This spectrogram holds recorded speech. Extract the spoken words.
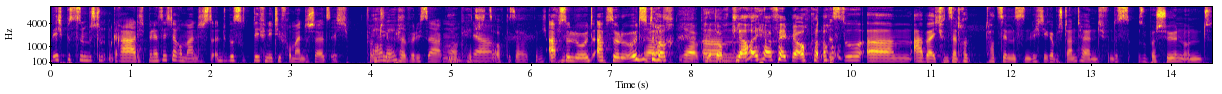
Ich bis zu einem bestimmten Grad. Ich bin jetzt nicht der romantischste. Du bist definitiv romantischer als ich. Vom Ehrlich? Typ her, würde ich sagen. Ja, okay, hätte ich jetzt auch gesagt. Absolut, absolut, ja, doch. Ja, okay, Ähm, doch, klar. Ja, fällt mir auch gerade auf. Bist du, ähm, aber ich finde es ja tro trotzdem ist ein wichtiger Bestandteil und ich finde es super schön und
